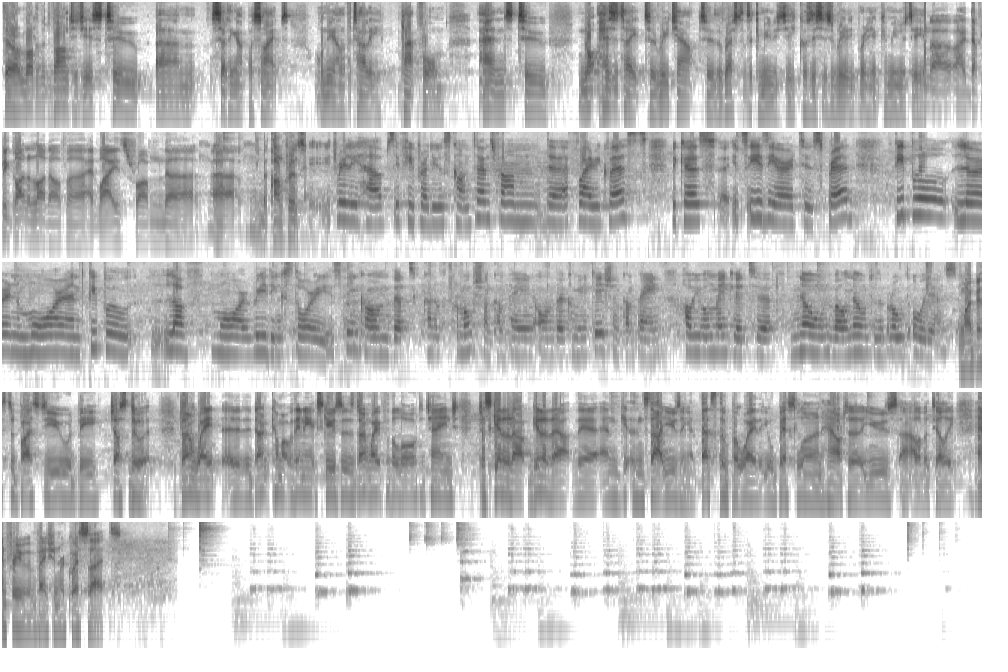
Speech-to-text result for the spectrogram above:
there are a lot of advantages to um, setting up a site on the Alaveteli platform and to not hesitate to reach out to the rest of the community because this is a really brilliant community. Uh, I definitely got a lot of uh, advice from the, uh, the conference. It really helps if you produce content from the FOI requests because uh, it's easier to spread people learn more and people love more reading stories. Think on that kind of promotion campaign, on the communication campaign, how you will make it uh, known, well known to the broad audience. My best advice to you would be just do it. Don't wait, uh, don't come up with any excuses, don't wait for the law to change, just get it up, get it out there and, get, and start using it. That's the way that you'll best learn how to use uh, Alaveteli and Freedom of Information request sites. Thank you.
